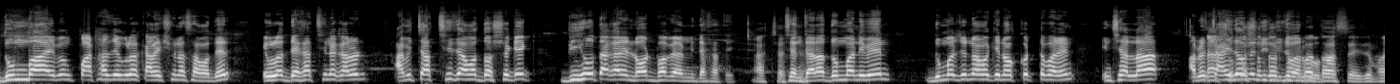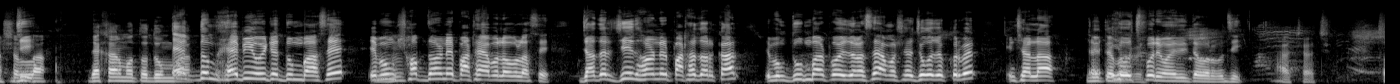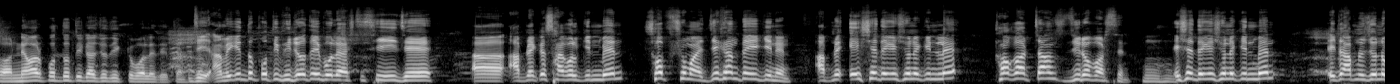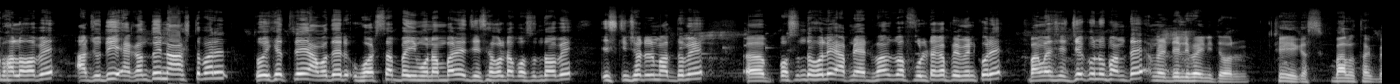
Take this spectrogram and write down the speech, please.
দুম্বা এবং পাঠা যেগুলো কালেকশন আছে আমাদের এগুলো দেখাচ্ছি না কারণ আমি চাচ্ছি যে আমার দর্শকে বৃহৎ আকারে লট ভাবে আমি দেখাতে। আচ্ছা বুঝছেন? যারা দুম্বা নেবেন দুম্বার জন্য আমাকে নক করতে পারেন। ইনশাল্লাহ আপনার চাহিদা অনুযায়ী দিতে পারব। আছে যে মাশাআল্লাহ দেখার মতো দুম্বা। একদম হেভি ওইটা দুম্বা আছে এবং সব ধরনের পাঠা অ্যাভেলেবল আছে। যাদের যে ধরনের পাঠা দরকার এবং দুমবার প্রয়োজন আছে আমার সাথে যোগাযোগ করবেন। ইনশাল্লাহ হিউজ পরিমাণে দিতে পারব জি। আচ্ছা আচ্ছা। তো নেওয়ার পদ্ধতিটা যদি একটু বলে দিতেন। জি আমি কিন্তু প্রতি ভিডিওতেই বলে আসতেছি যে আহ, আপনি একটা ছাগল কিনবেন সব সময় যেখান থেকে কিনেন আপনি এসে দেখে শুনে কিনলে ঠকার চান্স জিরো পার্সেন্ট এসে দেখে শুনে কিনবেন এটা আপনার জন্য ভালো হবে। আর যদি একান্তই না আসতে পারেন তো ওই ক্ষেত্রে আমাদের হোয়াটসঅ্যাপ বা ইমো নাম্বারে যে ছাগলটা পছন্দ হবে স্ক্রিনশটের মাধ্যমে পছন্দ হলে আপনি অ্যাডভান্স বা ফুল টাকা পেমেন্ট করে বাংলাদেশের যে কোনো প্রান্তে আপনার ডেলিভারি নিতে পারবেন। ঠিক আছে, ভালো থাকবেন।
